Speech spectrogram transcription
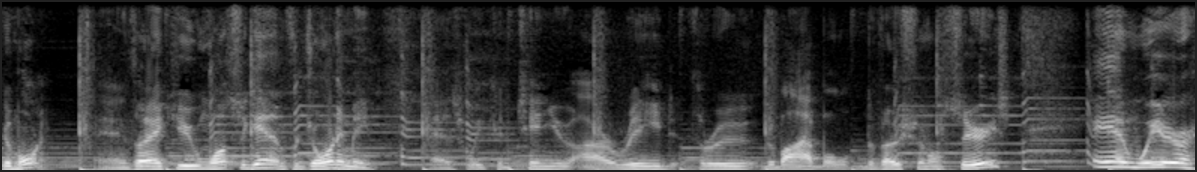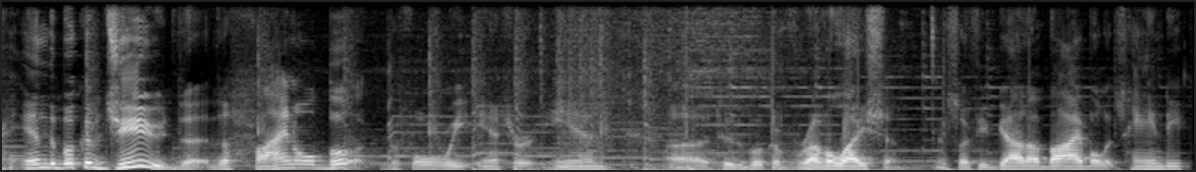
Good morning, and thank you once again for joining me as we continue our read through the Bible devotional series. And we're in the book of Jude, the, the final book before we enter in uh, to the book of Revelation. And so if you've got a Bible, it's handy.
